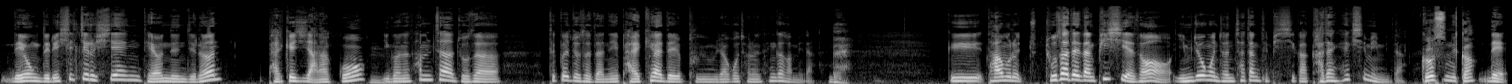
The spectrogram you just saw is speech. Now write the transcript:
내용들이 실제로 시행되었는지는 밝혀지지 않았고 음. 이거는 3차 조사 특별조사단이 밝혀야 될 부분이라고 저는 생각합니다. 네. 그 다음으로 조- 조사대당 PC에서 임종원 전 차장 PC가 가장 핵심입니다. 그렇습니까? 네,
